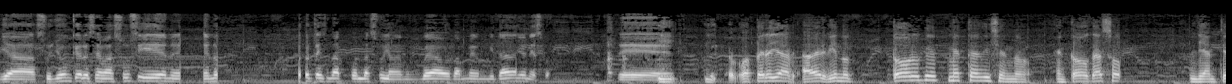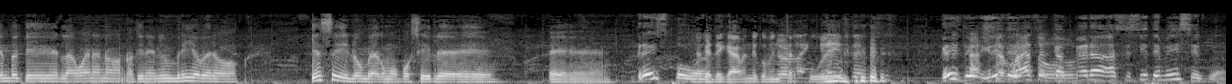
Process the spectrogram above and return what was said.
y a Suyon, que ahora se llama Susi, en, en otro snap por la suya. Veo también mitad de año en eso. Eh, Y- y- pero ya, a ver, viendo todo lo que me estás diciendo, en todo caso, ya entiendo que la buena no, no tiene ni un brillo, pero ¿quién se vislumbra como posible eh, Grace, po, Lo que te acaban de comentar, Grace, de- Hace Grace debería rato, campeona hace siete meses, weón.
